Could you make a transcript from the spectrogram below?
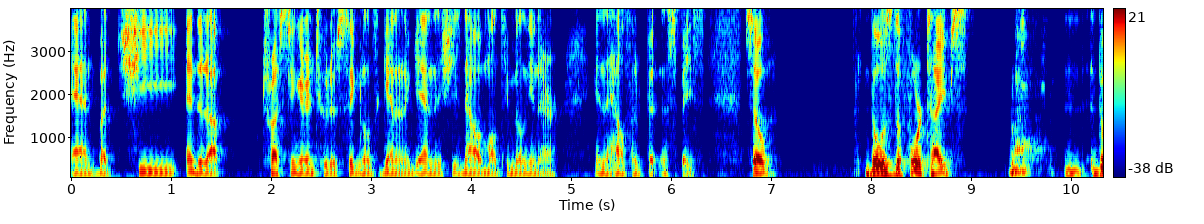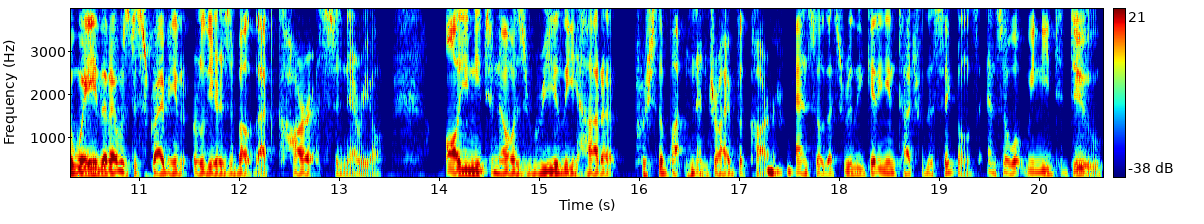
And but she ended up trusting her intuitive signals again and again. And she's now a multimillionaire in the health and fitness space. So those are the four types. The way that I was describing it earlier is about that car scenario. All you need to know is really how to push the button and drive the car. Mm-hmm. And so that's really getting in touch with the signals. And so what we need to do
